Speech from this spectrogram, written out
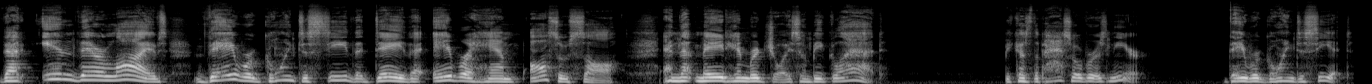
that in their lives they were going to see the day that Abraham also saw and that made him rejoice and be glad. Because the Passover is near. They were going to see it.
